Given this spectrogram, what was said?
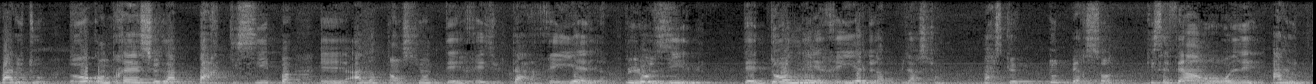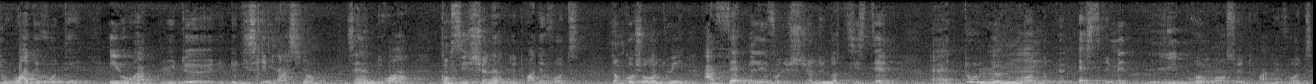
Pas du tout. Au contraire, cela participe à l'obtention des résultats réels, plausibles, des données réelles de la population. Parce que toute personne qui s'est fait enrôler a le droit de voter. Il n'y aura plus de, discrimination. C'est un droit constitutionnel, le droit de vote. Donc aujourd'hui, avec l'évolution de notre système, euh, tout le monde peut exprimer librement ce droit de vote.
